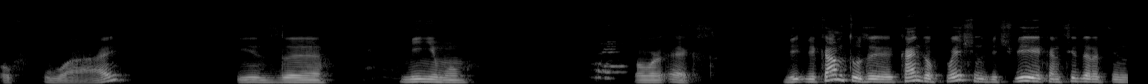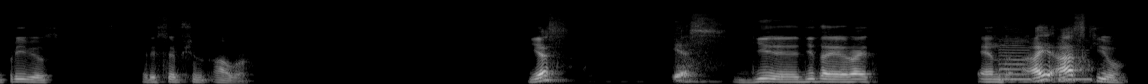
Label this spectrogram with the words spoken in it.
of y is uh, minimum over x. We, we come to the kind of question which we considered in previous reception hour. Yes? Yes. Did, did I write? And I ask you,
